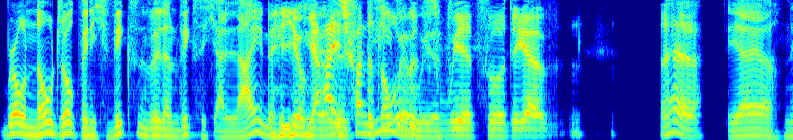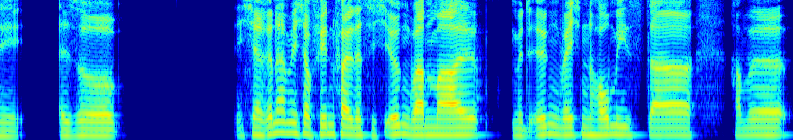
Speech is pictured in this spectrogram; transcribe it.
Bro, no joke, wenn ich wichsen will, dann wichse ich alleine, Junge. Ja, ich ist fand das auch übel übelst weird. weird. so, Digga. Äh, Ja, ja, nee. Also, ich erinnere mich auf jeden Fall, dass ich irgendwann mal mit irgendwelchen Homies da haben wir,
